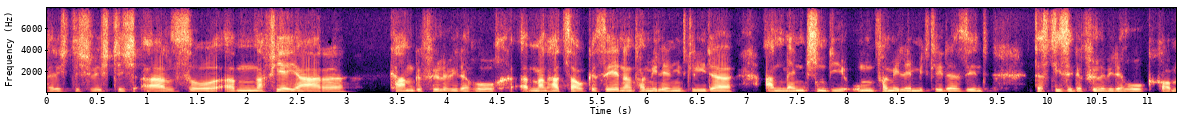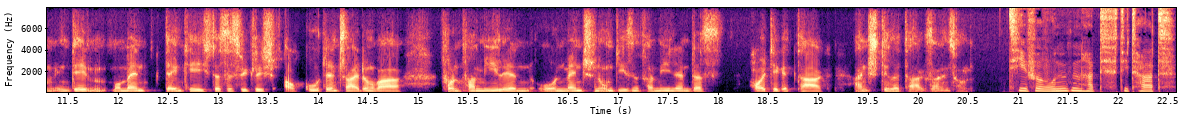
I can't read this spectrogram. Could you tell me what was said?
richtig wichtig. Also ähm, nach vier Jahren kamen Gefühle wieder hoch. Ähm, man hat es auch gesehen an Familienmitglieder, an Menschen, die um Familienmitglieder sind, dass diese Gefühle wieder hochkommen. In dem Moment denke ich, dass es wirklich auch gute Entscheidung war von Familien und Menschen um diesen Familien, dass heutige Tag ein stiller Tag sein soll. Tiefe Wunden hat die Tat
